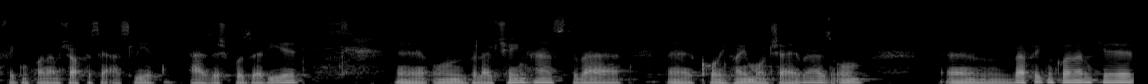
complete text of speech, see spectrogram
فکر می‌کنم شاخص اصلی ارزش گذاری اون بلاکچین هست و کوین های منشعب از اون. و فکر می‌کنم که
